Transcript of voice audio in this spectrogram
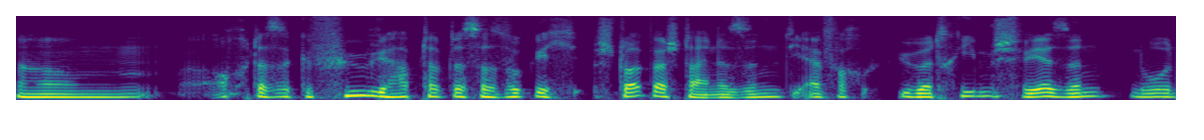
ähm, auch das Gefühl gehabt habe, dass das wirklich Stolpersteine sind, die einfach übertrieben schwer sind, nur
